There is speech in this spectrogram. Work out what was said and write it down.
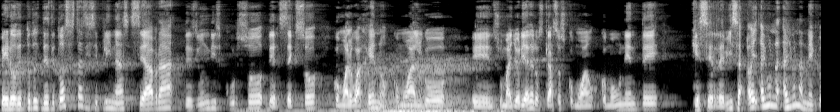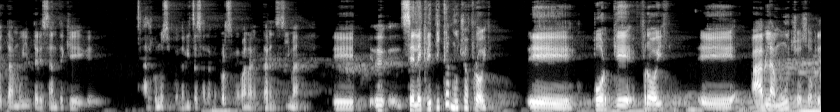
Pero desde todas estas disciplinas se habla desde un discurso del sexo como algo ajeno, como algo, en su mayoría de los casos, como, como un ente que se revisa. Hay, una, hay una anécdota muy interesante que algunos psicoanalistas a lo mejor se me van a aventar encima. Eh, eh, se le critica mucho a Freud, eh, porque Freud habla mucho sobre,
